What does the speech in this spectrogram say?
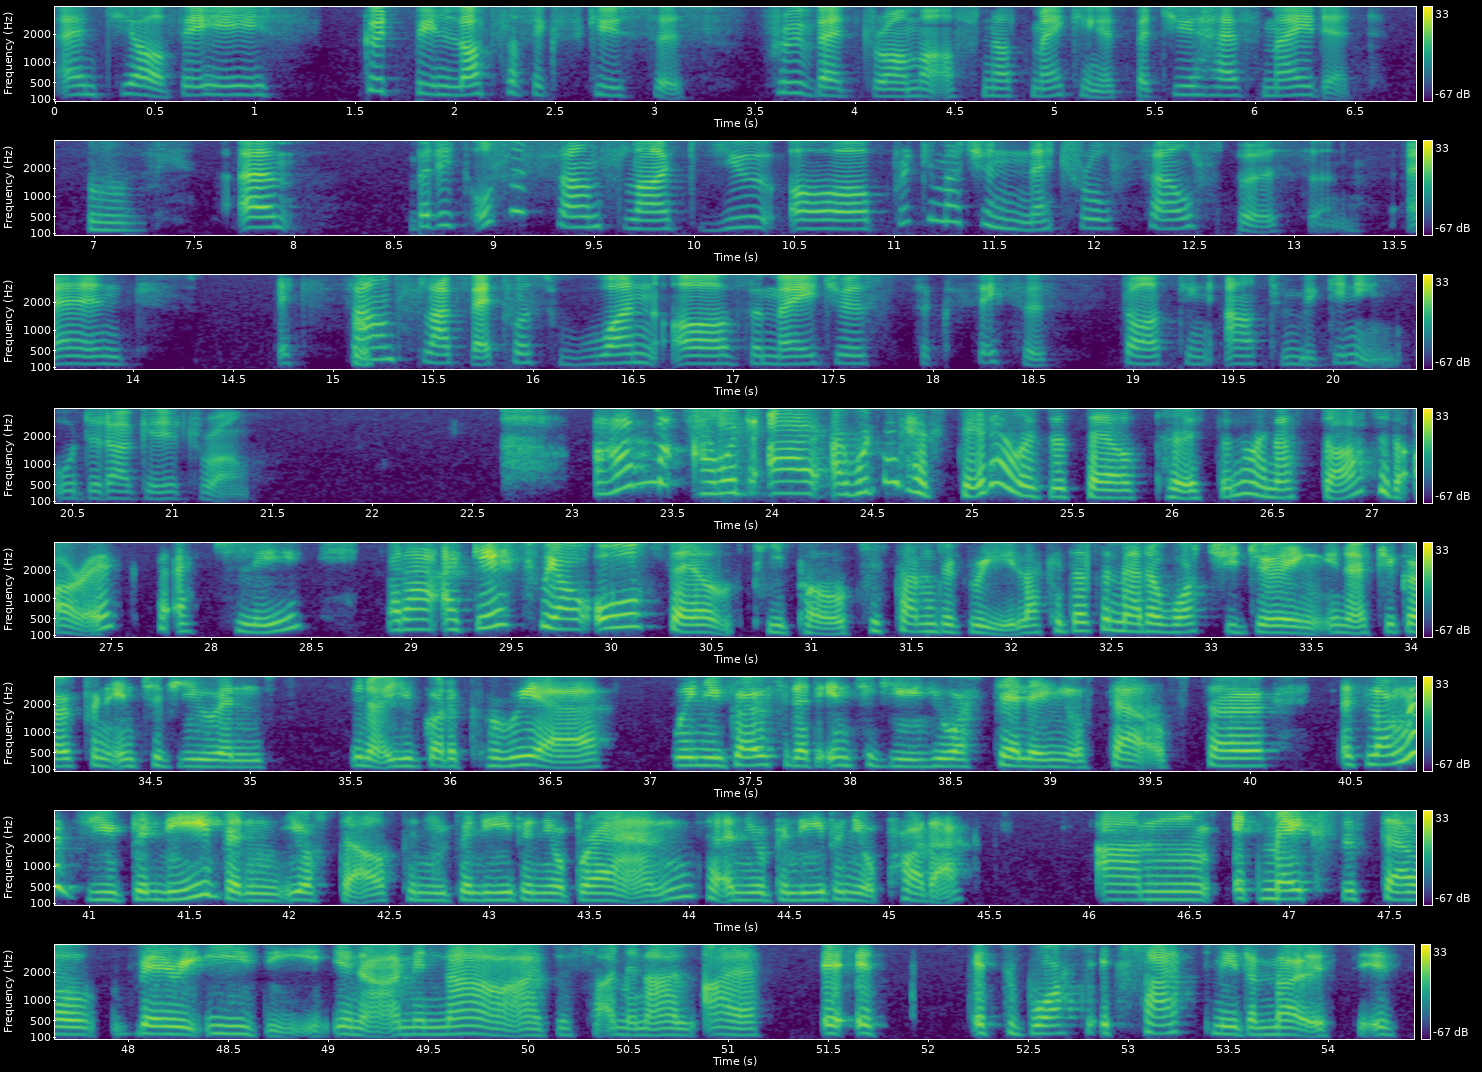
And yeah, there's could be lots of excuses through that drama of not making it, but you have made it. Mm. Um, but it also sounds like you are pretty much a natural salesperson. And it sounds like that was one of the major successes starting out in the beginning. Or did I get it wrong? Um, I would I, I wouldn't have said I was a salesperson when I started Oryx, actually. But I, I guess we are all salespeople to some degree. Like it doesn't matter what you're doing. You know, if you go for an interview and you know you've got a career, when you go for that interview, you are selling yourself. So as long as you believe in yourself and you believe in your brand and you believe in your product, um, it makes the sell very easy. You know, I mean, now I just, I mean, I, I, it, it's, it's what excites me the most is,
